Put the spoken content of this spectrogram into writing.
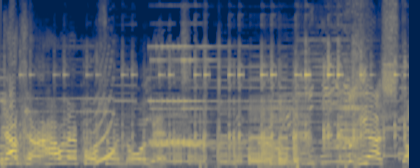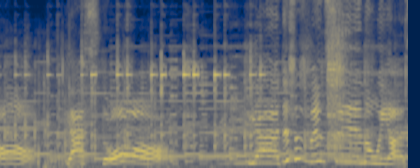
Jackson, how was I supposed to ignore it? Yeah, stop. Yeah, stop. Yeah, this is Vincent and Elias.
